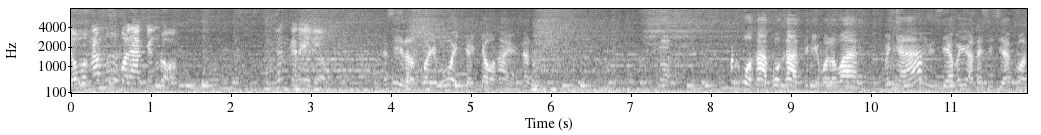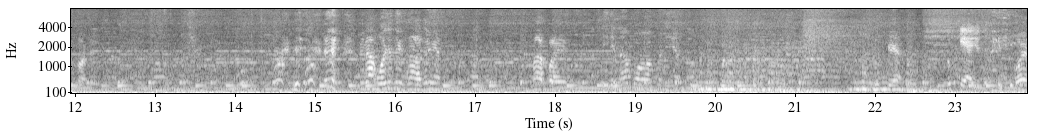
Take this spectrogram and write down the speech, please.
ลียวบางน้ำมือบลากอย่างดอกนั่นก็ได้เร็ยวถ้าสิเราไปยบ่ยใจเจ้าให้นั่นมันขัวขาดขัวขาดที่นี่คนละว่าไม่ยากเสียไปอยากได้เสียก่อนตอนนี้พี่น้าโอ้ยจะติดขาดได้ไงมากไปที่เห็นหน้าบอลคเดียะลูกแก่ลูกแก่อยู่ตรงนี้โอ้ย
